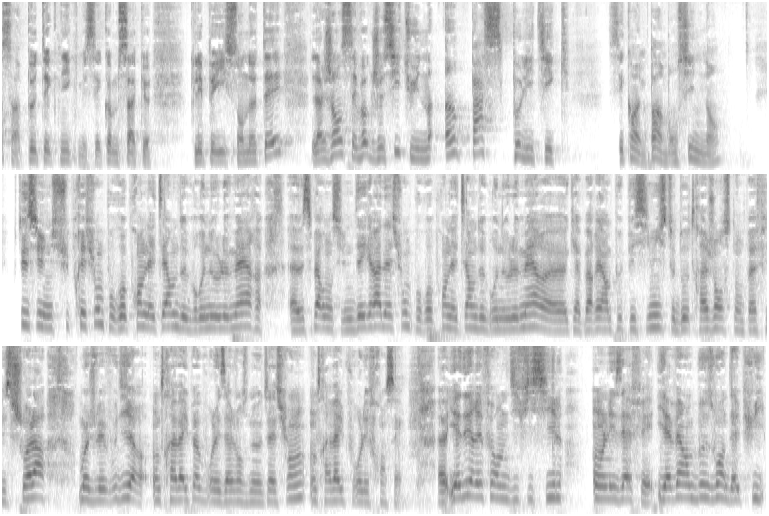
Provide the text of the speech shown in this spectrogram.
C'est un peu technique, mais c'est comme ça que, que les pays sont notés. L'agence évoque, je cite, une impasse politique. C'est quand même pas un bon signe, non? C'est une suppression, pour reprendre les termes de Bruno Le Maire, euh, c'est pardon, c'est une dégradation, pour reprendre les termes de Bruno Le Maire, euh, qui apparaît un peu pessimiste. D'autres agences n'ont pas fait ce choix-là. Moi, je vais vous dire, on ne travaille pas pour les agences de notation, on travaille pour les Français. Il y a des réformes difficiles, on les a fait. Il y avait un besoin d'appui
